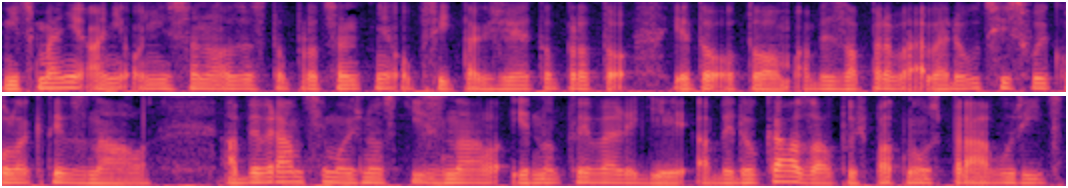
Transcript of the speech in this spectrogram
Nicméně ani oni se nelze stoprocentně opřít, takže je to proto. Je to o tom, aby za prvé vedoucí svůj kolektiv znal, aby v rámci možností znal jednotlivé lidi, aby dokázal tu špatnou zprávu říct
